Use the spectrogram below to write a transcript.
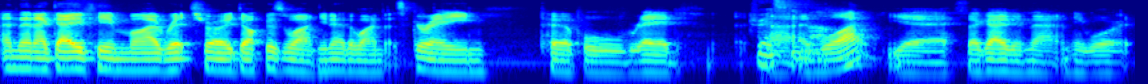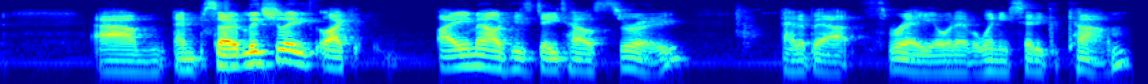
And then I gave him my retro Dockers one. You know the one that's green, purple, red, uh, and up. white. Yeah, so I gave him that, and he wore it. Um, and so literally, like, I emailed his details through at about three or whatever when he said he could come,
